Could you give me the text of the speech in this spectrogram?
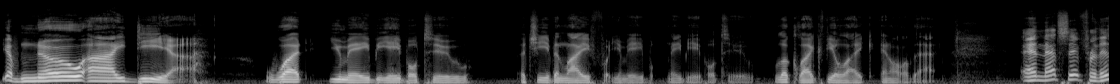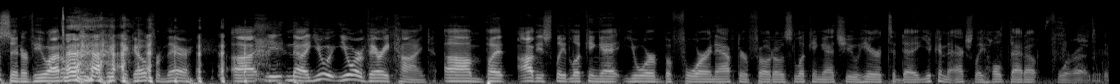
you have no idea what you may be able to achieve in life, what you may may be able to look like, feel like, and all of that. And that's it for this interview. I don't think we could go from there. Uh, you, no, you you are very kind. Um, but obviously, looking at your before and after photos, looking at you here today, you can actually hold that up for uh, the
